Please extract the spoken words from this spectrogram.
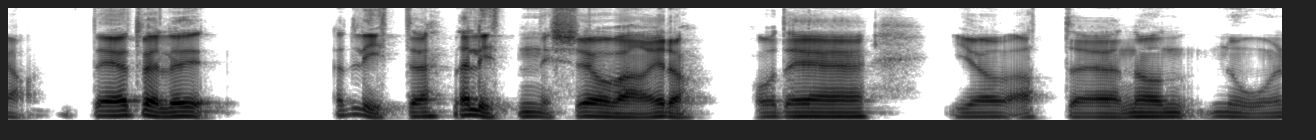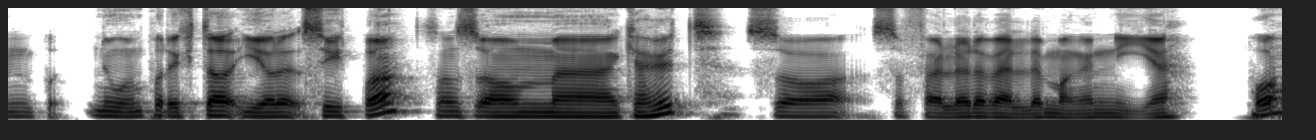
ja, det er et veldig et lite, det er liten nisje å være i, da. Og det gjør at uh, når noen, noen, produkter gjør det sykt bra, sånn som uh, Kahoot, så, så, følger det veldig mange nye på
